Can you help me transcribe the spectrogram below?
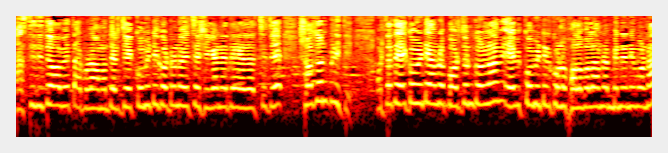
শাস্তি দিতে হবে। তারপর আমাদের যে কমিটি গঠন হয়েছে, সেখানে দেখা যাচ্ছে যে স্বজন প্রীতি। অর্থাৎ এই কমিটি আমরা বর্জন করলাম। এই কমিটির কোনো ফলাফল আমরা মেনে নিব না।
